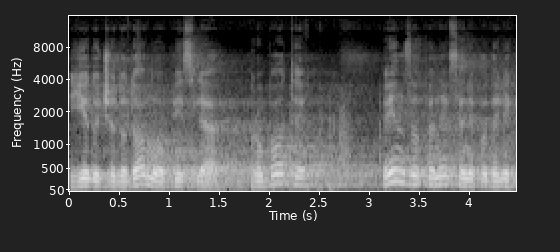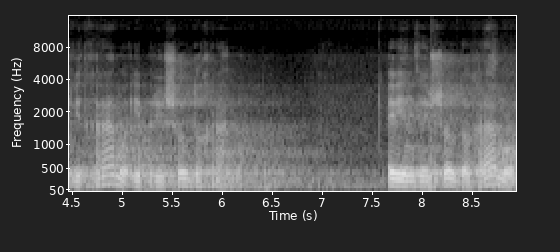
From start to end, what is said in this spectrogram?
їдучи додому після роботи, він зупинився неподалік від храму і прийшов до храму. Він зайшов до храму,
